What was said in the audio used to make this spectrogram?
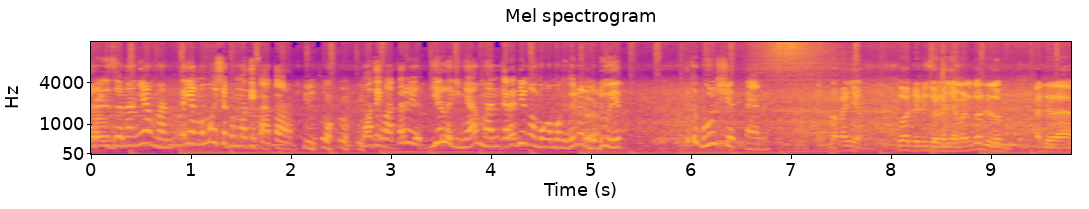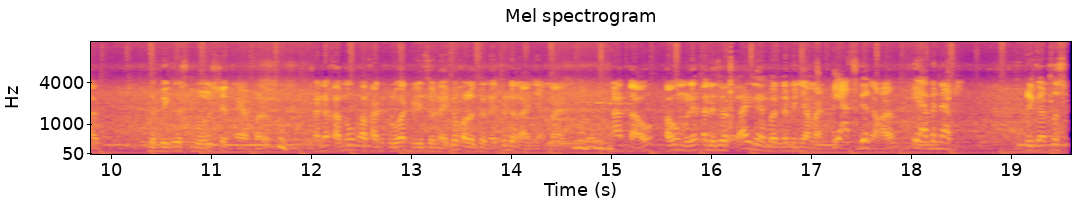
keluar dari zona nyaman eh, yang ngomong siapa motivator? Motivator dia, lagi nyaman karena dia ngomong-ngomong itu udah Ya. berduit itu bullshit men. Makanya keluar dari zona nyaman itu adalah adalah the biggest bullshit ever. Karena kamu akan keluar dari zona itu kalau zona itu udah gak nyaman. Atau kamu melihat ada zona lain yang lebih nyaman. Yes good. Ya kan? Ya benar. Regardless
